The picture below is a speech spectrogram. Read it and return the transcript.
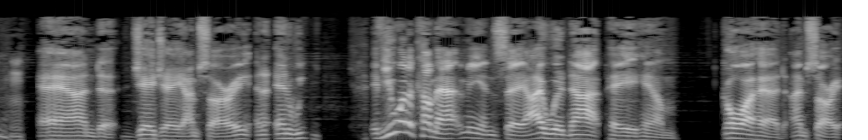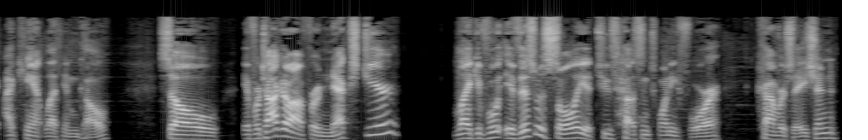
Mm-hmm. And uh, JJ, I'm sorry, and and we if you want to come at me and say I would not pay him, go ahead. I'm sorry, I can't let him go. So if we're talking about for next year, like if we, if this was solely a 2024 conversation,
